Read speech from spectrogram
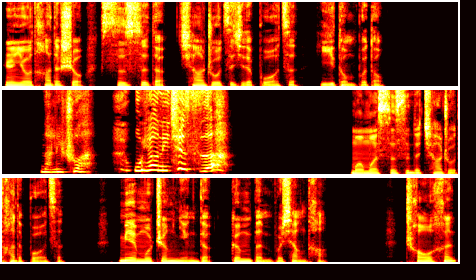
任由他的手死死的掐住自己的脖子，一动不动。南临川，我要你去死！默默死死的掐住他的脖子，面目狰狞的，根本不像他。仇恨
